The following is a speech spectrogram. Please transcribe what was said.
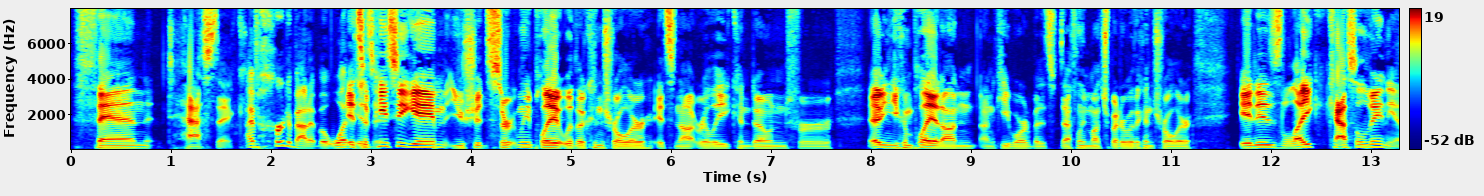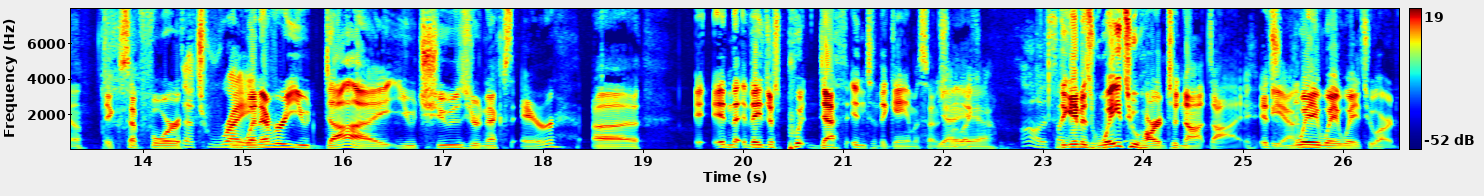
fantastic. I've heard about it, but what it's is a it? PC game. You should certainly play it with a controller. It's not really condoned for. I mean, you can play it on on keyboard, but it's definitely much better with a controller. It is like Castlevania, except for That's right. Whenever you die, you choose your next heir. Uh, and they just put death into the game essentially. Yeah, yeah, like, yeah. oh it's the game is way too hard to not die. It's Yeah. way, way, way too hard.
